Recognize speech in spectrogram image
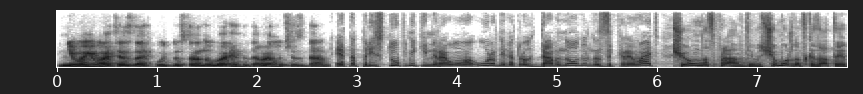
не воевать, а сдать Путину страну в аренду, давай лучше сдам. Это преступники мирового уровня, которых давно нужно закривати. Що насправді, що можна сказати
